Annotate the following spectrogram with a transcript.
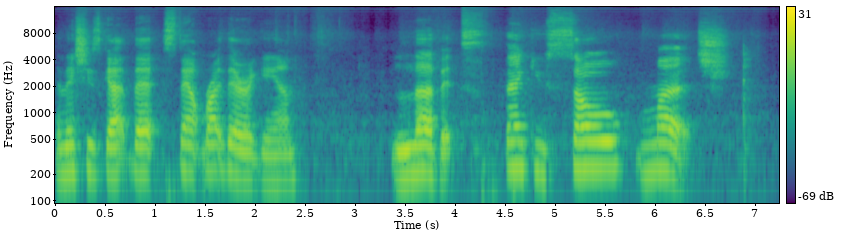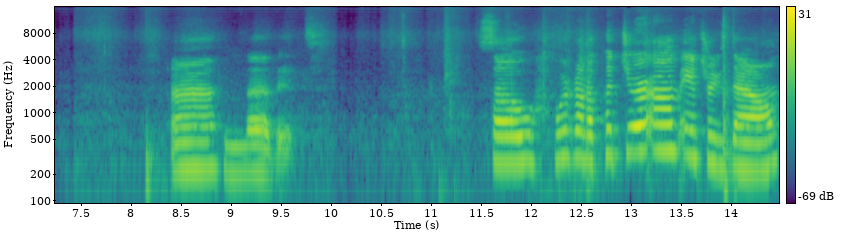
And then she's got that stamp right there again. Love it. Thank you so much. I love it. So we're going to put your um, entries down.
